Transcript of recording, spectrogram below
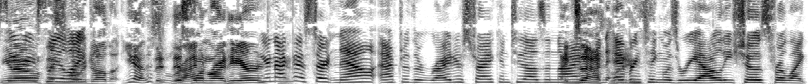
You know, Seriously, This is where we like- draw the. Yeah, this Th- is where this I, one right here. You're not going to start now after the writer strike in 2009 Exactly. when everything was reality shows for like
